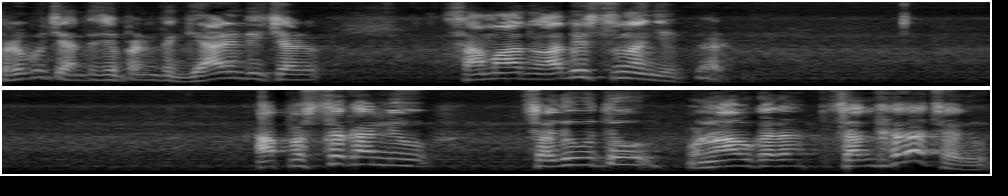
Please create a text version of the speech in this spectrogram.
ప్రభుత్వం ఎంత చెప్పాడంత గ్యారెంటీ ఇచ్చాడు సమాధానం లభిస్తుందని చెప్పాడు. ఆ పుస్తకాన్ని చదువుతూ ఉన్నావు కదా? శ్రద్ధగా చదువు.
